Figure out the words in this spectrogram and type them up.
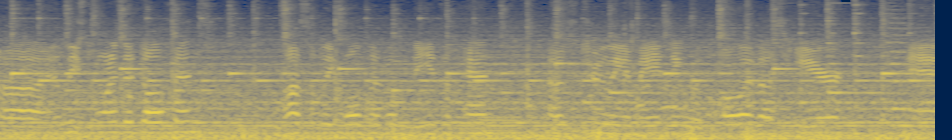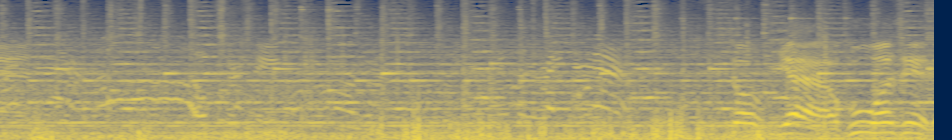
Uh, at least one of the dolphins, possibly both of them, leave the pen. That was truly amazing with all of us here and are seeing. So, yeah, who was it?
